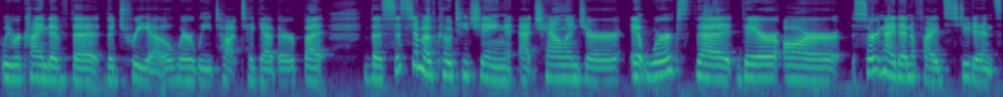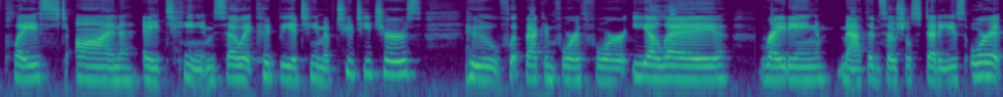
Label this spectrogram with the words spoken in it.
we were kind of the the trio where we taught together but the system of co-teaching at challenger it works that there are certain identified students placed on a team. So it could be a team of two teachers who flip back and forth for ela writing math and social studies or it,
